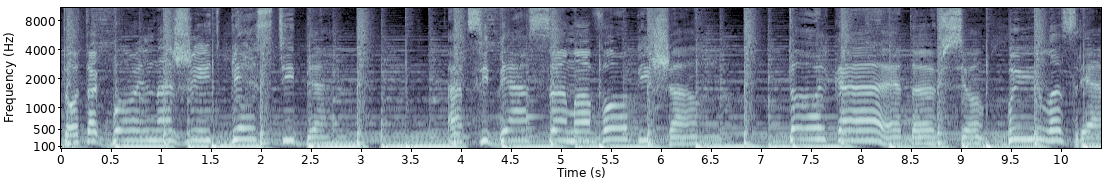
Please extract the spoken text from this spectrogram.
Что так больно жить без тебя? От себя самого бежал. Только это все было зря.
